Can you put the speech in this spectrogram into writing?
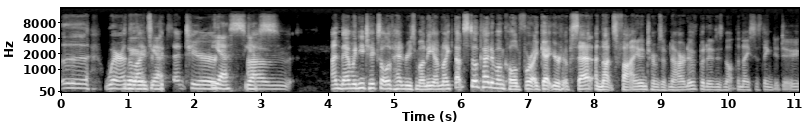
where are the Weird, lines yeah. of consent here? Yes, yes. Um, and then when he takes all of Henry's money, I'm like, that's still kind of uncalled for. I get you're upset, and that's fine in terms of narrative, but it is not the nicest thing to do.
